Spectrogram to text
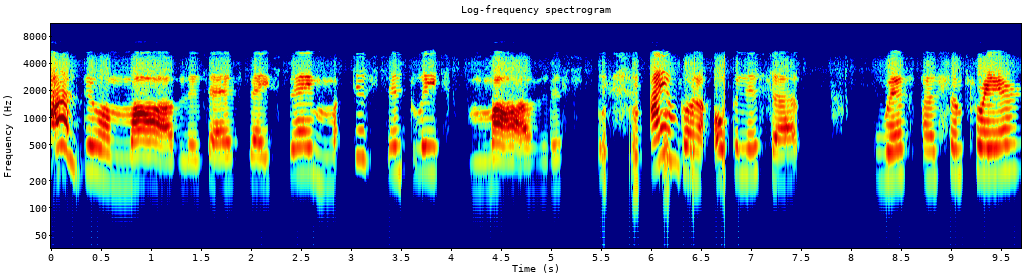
I'm doing marvelous, as they say, just simply marvelous. I am going to open this up with uh, some prayer,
